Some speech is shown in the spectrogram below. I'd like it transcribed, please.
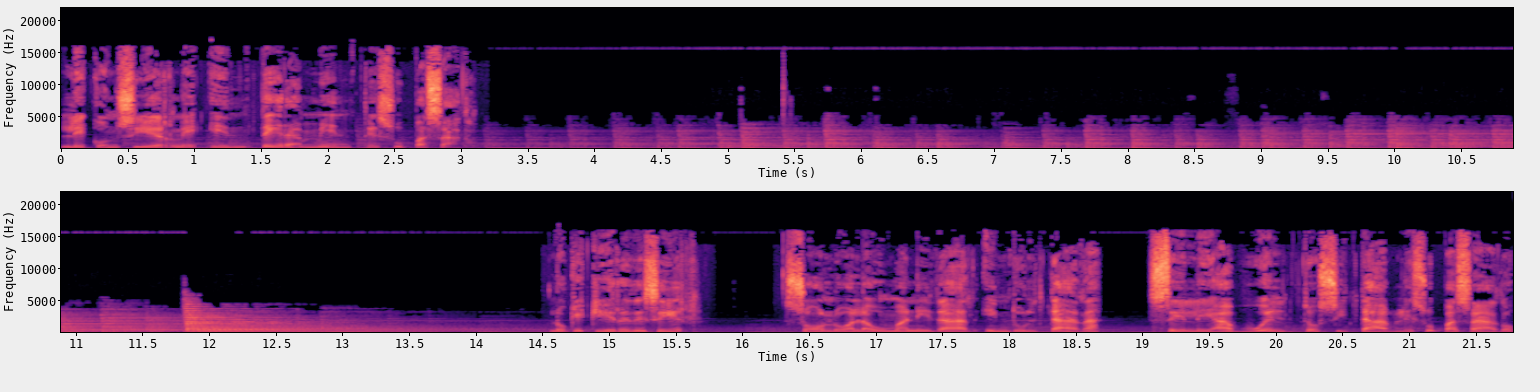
le concierne enteramente su pasado. Lo que quiere decir, solo a la humanidad indultada se le ha vuelto citable su pasado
